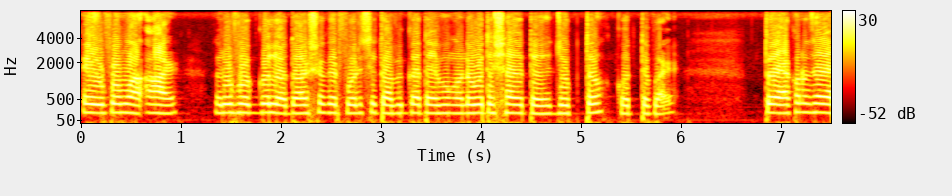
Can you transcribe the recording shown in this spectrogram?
এই উপমা আর রূপকগুলো দর্শকের পরিচিত অভিজ্ঞতা এবং অনুভূতির সাথে যুক্ত করতে পারে। তো এখনও যারা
